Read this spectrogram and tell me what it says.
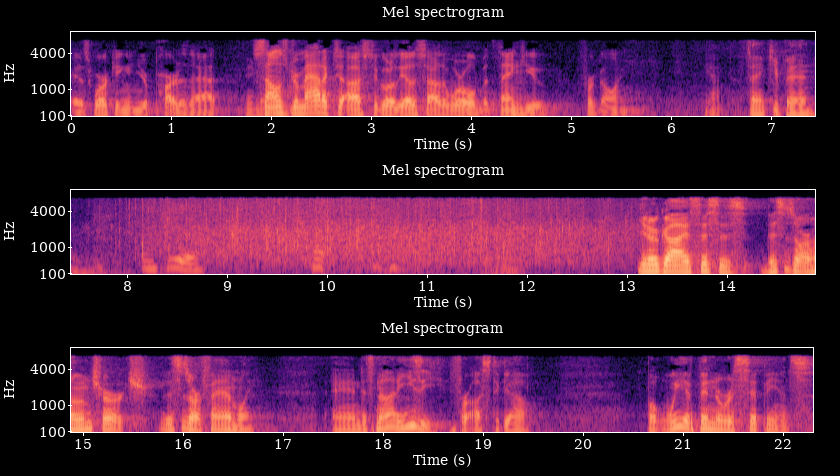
it's working, and you're part of that. Amen. Sounds dramatic to us to go to the other side of the world, but thank mm-hmm. you for going. Yeah. Thank you, Ben. Thank you. You know, guys, this is this is our home church. This is our family. And it's not easy for us to go. But we have been the recipients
